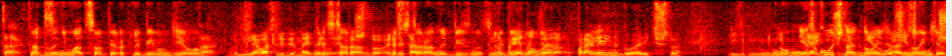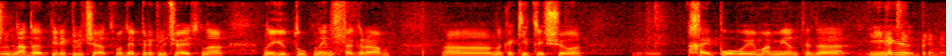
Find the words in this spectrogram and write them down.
Так, надо заниматься, во-первых, любимым делом. так, для вас любимое дело Ресторан, это что? ресторанный бизнес. Но при этом дело. вы параллельно говорите, что... Ну, мне скучно одно, одно и те же. Надо переключаться. Вот я переключаюсь на, на YouTube, на Instagram, э, на какие-то еще хайповые моменты, да. И, Какие, например?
